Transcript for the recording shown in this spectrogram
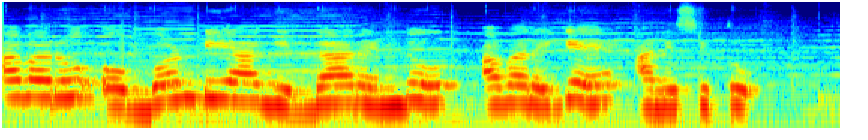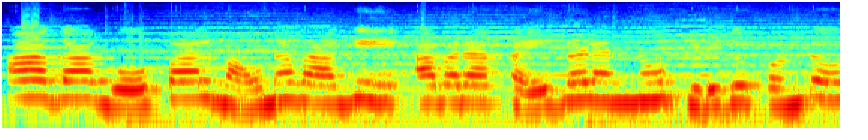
ಅವರು ಒಬ್ಬೊಂಟಿಯಾಗಿದ್ದಾರೆಂದು ಅವರಿಗೆ ಅನಿಸಿತು. ಆಗ ಗೋಪಾಲ್ ಮೌನವಾಗಿ ಅವರ ಕೈಗಳನ್ನು ಹಿಡಿದುಕೊಂಡು,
